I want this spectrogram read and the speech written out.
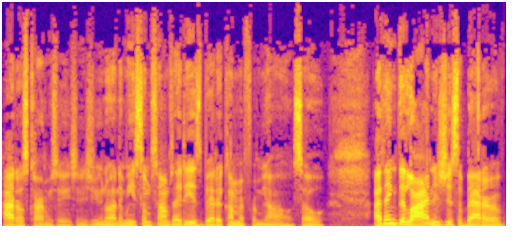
have those conversations. You know what I mean? Sometimes that is better coming from y'all. So I think the line is just a matter of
